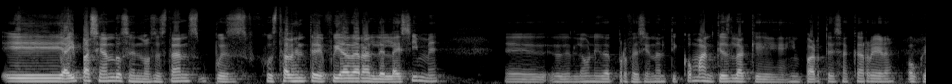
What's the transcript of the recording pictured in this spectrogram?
Y ahí paseándose en los stands, pues justamente fui a dar al de la ESIME, eh, la Unidad Profesional Ticomán, que es la que imparte esa carrera. Ok.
